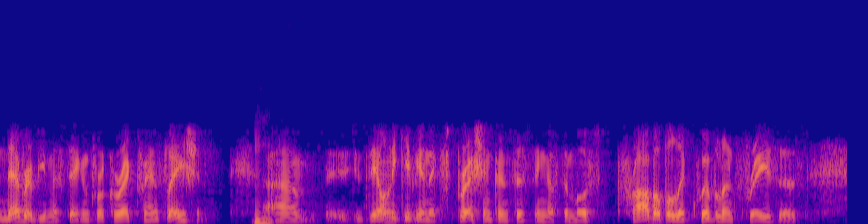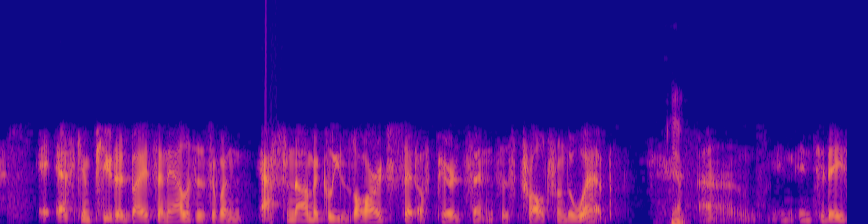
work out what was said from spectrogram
never be mistaken for correct translation. Mm. Um, they only give you an expression consisting of the most probable equivalent phrases as computed by its analysis of an astronomically large set of paired sentences trawled from the web. Yeah. Um, in, in today's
